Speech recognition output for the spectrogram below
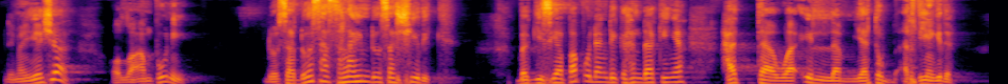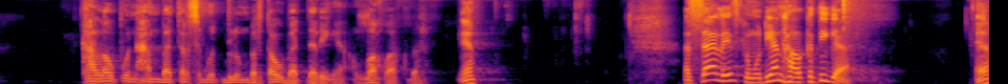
liman yasha. Allah ampuni dosa-dosa selain dosa syirik bagi siapa pun yang dikehendakinya hatta wa illam yatub artinya gitu kalaupun hamba tersebut belum bertaubat darinya Allahu akbar ya Asalif kemudian hal ketiga ya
